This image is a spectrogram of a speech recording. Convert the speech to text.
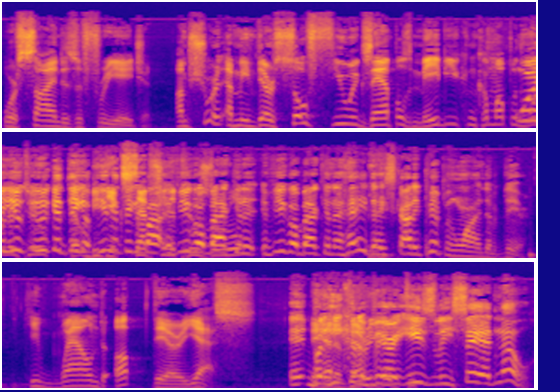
or signed as a free agent? I'm sure. I mean, there's so few examples. Maybe you can come up with well, one you, or two. you can think of, you can think about if you go back rule. in the, if you go back in the heyday, Scottie Pippen wind up there, He wound up there, yes, It- but he a could have very very good team. easily said no.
